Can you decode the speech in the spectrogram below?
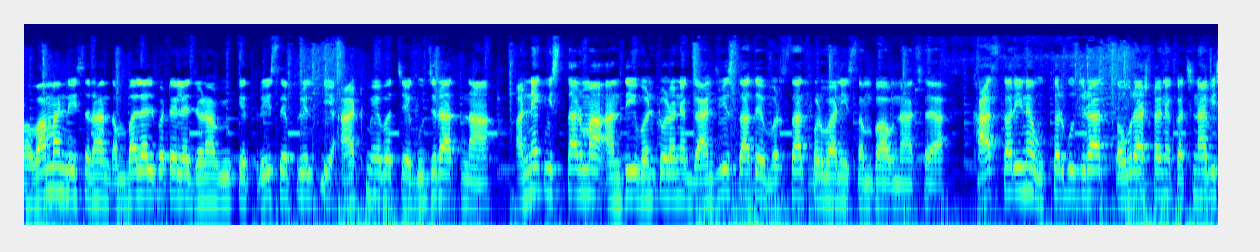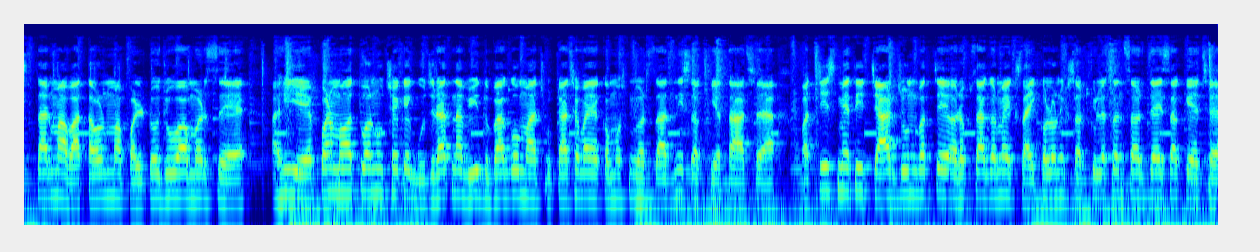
હવામાન નિષ્ણાંત અંબાલાલ પટેલે જણાવ્યું કે ત્રીસ એપ્રિલથી આઠ મે વચ્ચે ગુજરાતના અનેક વિસ્તારમાં આંધી, વંટોળ અને ગાંજવીજ સાથે વરસાદ પડવાની સંભાવના છે. ખાસ કરીને ઉત્તર ગુજરાત સૌરાષ્ટ્ર અને કચ્છના વિસ્તારમાં વાતાવરણમાં પલટો જોવા મળશે. અહીં એ પણ મહત્વનું છે કે ગુજરાતના વિવિધ ભાગોમાં છૂટાછવાયા કમોસમી વરસાદની શક્યતા છે. પચીસ મે થી ચાર જૂન વચ્ચે અરબ સાગરમાં એક સાયકોલોનિક સર્ક્યુલેશન સર્જાઈ શકે છે,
